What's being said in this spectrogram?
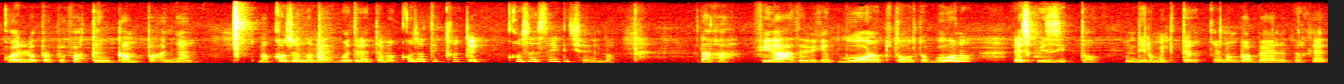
quello proprio fatto in campagna ma cosa non è? Voi direte, ma cosa, ti, che, cosa stai dicendo? Raga, fidatevi che è buono, tutto molto buono, è squisito, quindi non mi dite che non va bene, perché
